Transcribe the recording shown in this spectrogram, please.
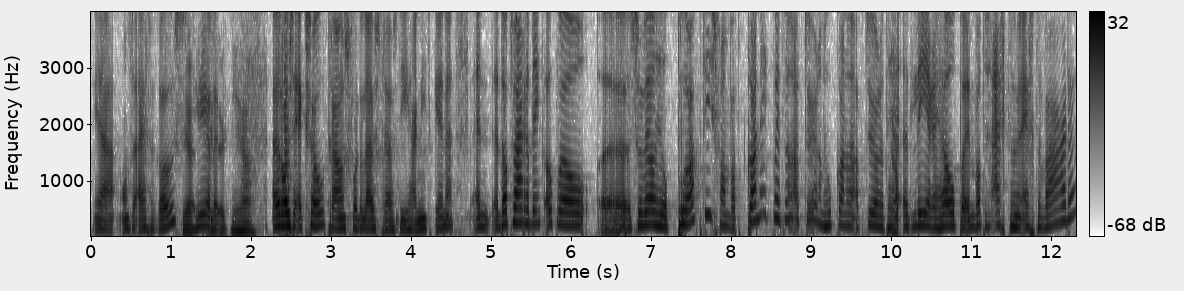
Ja, onze eigen Roos. Ja, Heerlijk. Ja. Uh, Roos Exo, trouwens voor de luisteraars die haar niet kennen. En, en dat waren denk ik ook wel eh, zowel heel praktisch van wat kan ik met een acteur en hoe kan een acteur het, het leren helpen en wat is eigenlijk hun echte waarde.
